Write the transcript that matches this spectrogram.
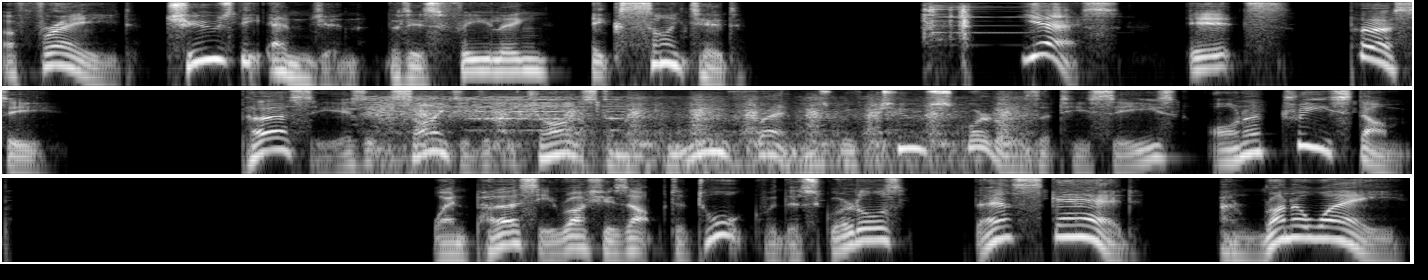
afraid. Choose the engine that is feeling excited. Yes, it's Percy. Percy is excited at the chance to make new friends with two squirrels that he sees on a tree stump. When Percy rushes up to talk with the squirrels, they're scared and run away.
